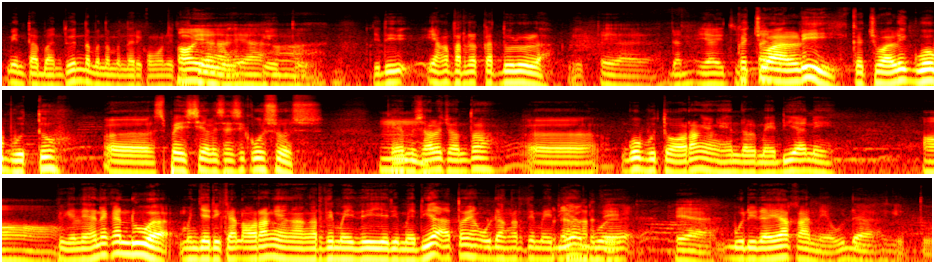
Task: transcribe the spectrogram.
minta bantuin teman-teman dari komunitas Oh, iya, dulu iya, gitu ah. jadi yang terdekat dulu lah gitu Iya, iya. Dan ya itu kecuali kecuali gue butuh eh, spesialisasi khusus kayak Hmm. misalnya contoh gue butuh orang yang handle media nih Oh. pilihannya kan dua menjadikan orang yang nggak ngerti media jadi media atau yang udah ngerti media Udah ngerti. gue Iya, budidayakan ya udah gitu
